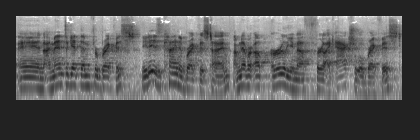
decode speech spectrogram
and I meant to get them for breakfast. It is kind of breakfast time. I'm never up early enough for like actual breakfast.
